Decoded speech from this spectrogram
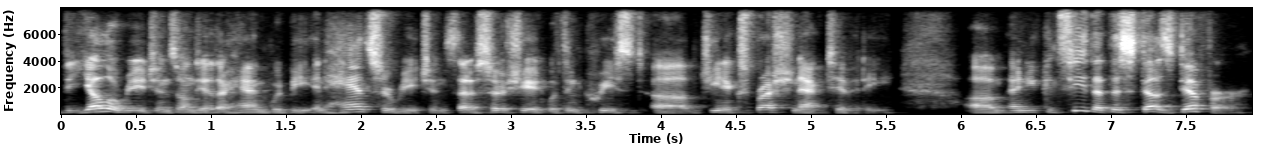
the yellow regions, on the other hand, would be enhancer regions that associate with increased uh, gene expression activity. Um, and you can see that this does differ,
